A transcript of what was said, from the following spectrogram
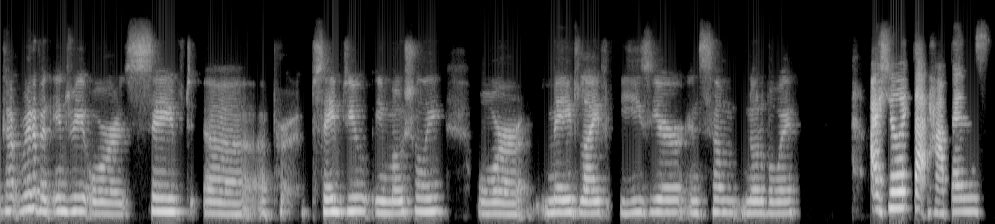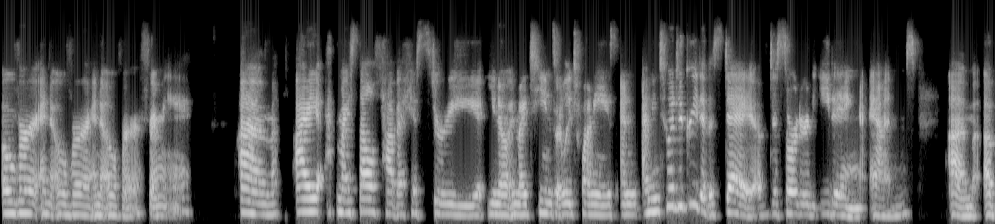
got rid of an injury or saved uh, per, saved you emotionally or made life easier in some notable way? I feel like that happens over and over and over for me. Um, I myself have a history, you know, in my teens, early 20s, and I mean, to a degree to this day, of disordered eating and um, a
